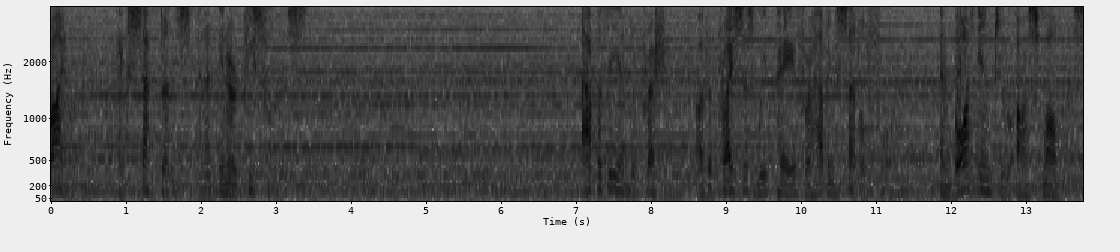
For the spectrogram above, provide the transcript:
finally, acceptance and an inner peacefulness. Apathy and depression are the prices we pay for having settled for and bought into our smallness.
